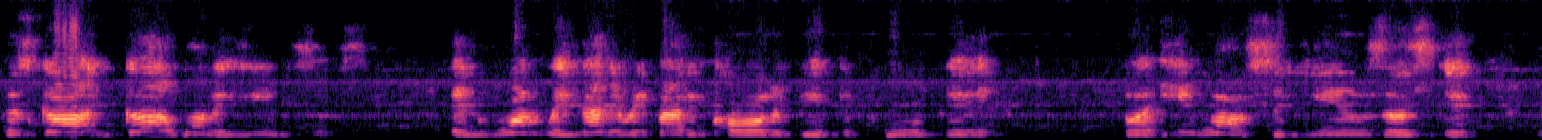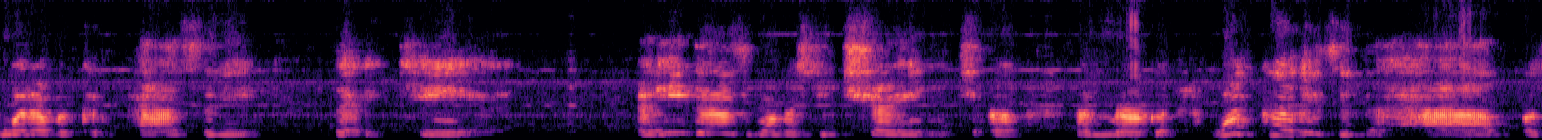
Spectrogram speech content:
Because God, God want to use us in one way. Not everybody called to be at the pulpit, but He wants to use us in whatever capacity that He can. And he does want us to change uh, America. What good is it to have a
